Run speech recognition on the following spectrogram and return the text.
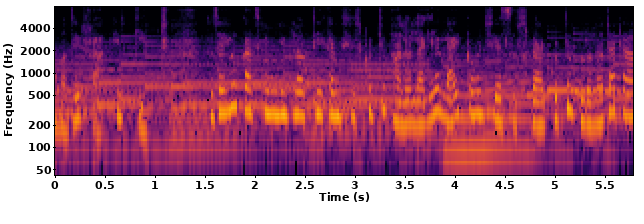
আমাদের রাখির গিফট তো যাই হোক আজকে মিনি ব্লগটি এখানে শেষ করছি। ভালো লাগলে লাইক কমেন্ট শেয়ার সাবস্ক্রাইব করতে ভুলো না। টাটা!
